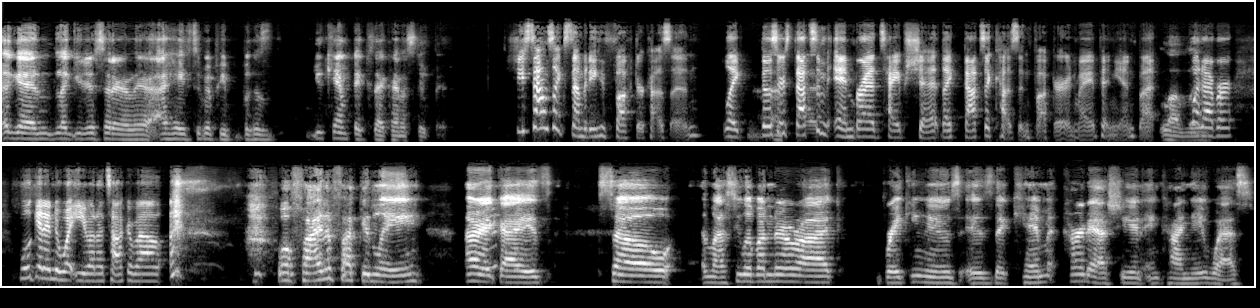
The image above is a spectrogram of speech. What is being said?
again, like you just said earlier. I hate stupid people because you can't fix that kind of stupid. she sounds like somebody who fucked her cousin. Like those are that's some inbred type shit. Like that's a cousin fucker in my opinion. But Lovely. whatever. We'll get into what you want to talk about. Well, fine a fucking Lee. All right, guys. So, unless you live under a rock, breaking news is that Kim Kardashian and Kanye West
